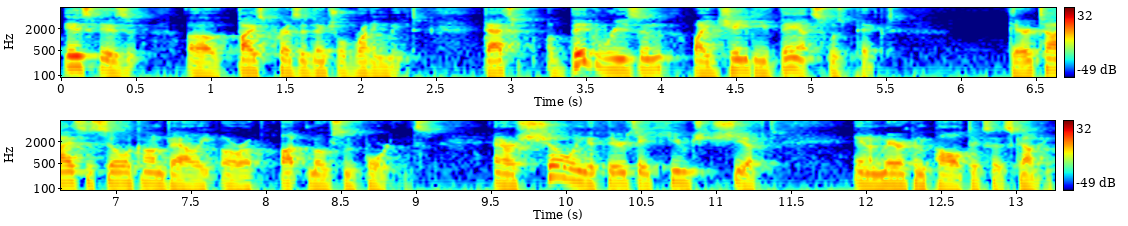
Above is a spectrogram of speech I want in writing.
is his uh, vice presidential running mate. That's a big reason why J.D. Vance was picked. Their ties to Silicon Valley are of utmost importance and are showing that there's a huge shift in American politics that's coming.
